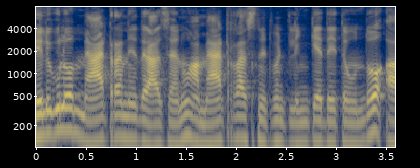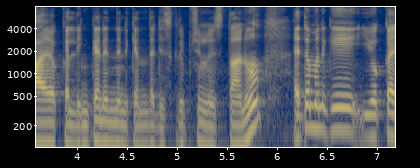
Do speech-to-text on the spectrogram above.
తెలుగులో మ్యాటర్ అనేది రాశాను. ఆ మ్యాటర్ రాసినటువంటి లింక్ ఏదైతే ఉందో ఆ యొక్క లింక్ అనేది నేను కింద డిస్క్రిప్షన్లో ఇస్తాను. అయితే మనకి ఈ యొక్క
